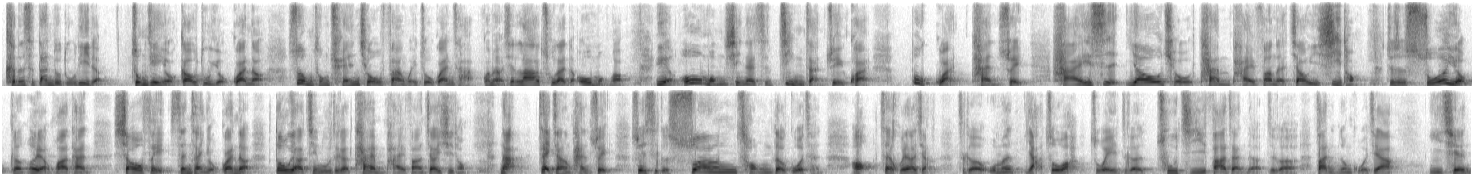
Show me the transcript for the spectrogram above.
可能是单独独立的，中间有高度有关哦。所以，我们从全球范围做观察，关淼先拉出来的欧盟哦，因为欧盟现在是进展最快。不管碳税还是要求碳排放的交易系统，就是所有跟二氧化碳消费生产有关的，都要进入这个碳排放交易系统。那再加上碳税，所以是个双重的过程。哦，再回到讲这个，我们亚洲啊，作为这个初级发展的这个发展中国家，以前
